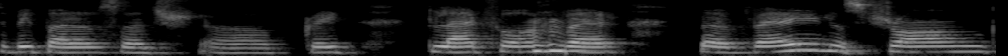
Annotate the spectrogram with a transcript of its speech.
to be part of such a great platform where the very strong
